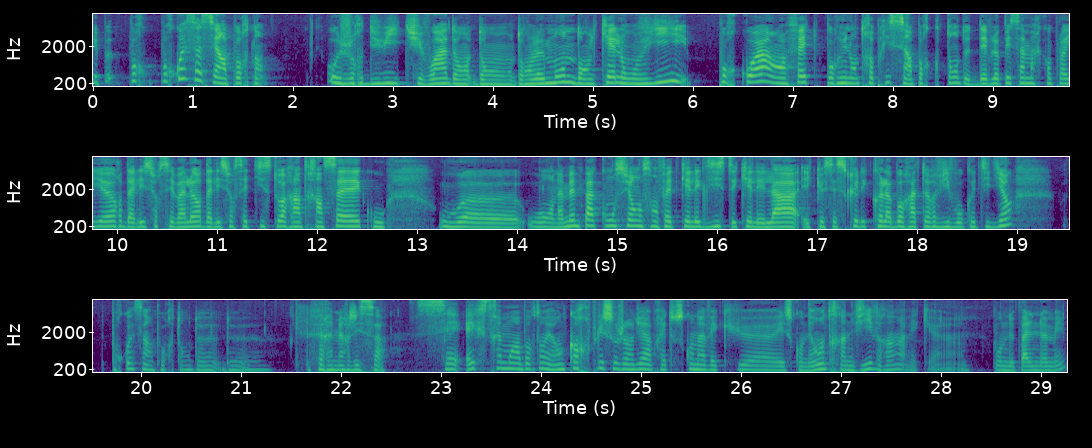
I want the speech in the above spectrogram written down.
Et pourquoi ça c'est important? Aujourd'hui, tu vois, dans, dans, dans, le monde dans lequel on vit, pourquoi, en fait, pour une entreprise, c'est important de développer sa marque employeur, d'aller sur ses valeurs, d'aller sur cette histoire intrinsèque où, où, euh, où on n'a même pas conscience, en fait, qu'elle existe et qu'elle est là et que c'est ce que les collaborateurs vivent au quotidien? Pourquoi c'est important de, de, faire émerger ça? C'est extrêmement important et encore plus aujourd'hui après tout ce qu'on a vécu euh, et ce qu'on est en train de vivre, hein, avec, euh, pour ne pas le nommer.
